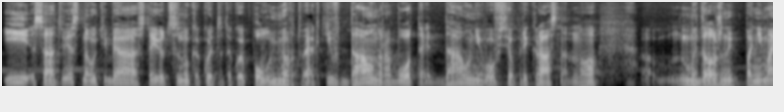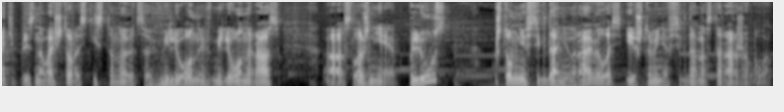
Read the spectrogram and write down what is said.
и, соответственно, у тебя остается, ну, какой-то такой полумертвый актив. Да, он работает, да, у него все прекрасно, но э, мы должны понимать и признавать, что расти становится в миллионы, в миллионы раз э, сложнее. Плюс что мне всегда не нравилось и что меня всегда настораживало,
